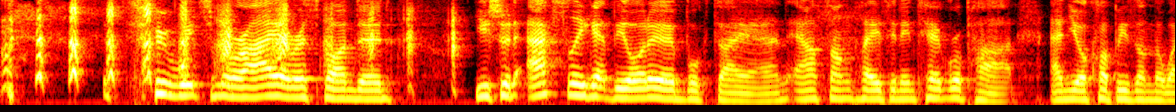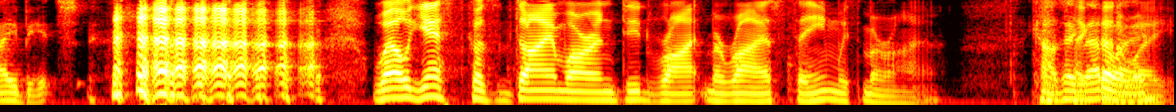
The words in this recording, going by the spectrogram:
to which Mariah responded, "You should actually get the audiobook, Diane. Our song plays an integral part, and your copy's on the way, bitch." well, yes, because Diane Warren did write Mariah's theme with Mariah. Can't, take take, that that, away. away.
